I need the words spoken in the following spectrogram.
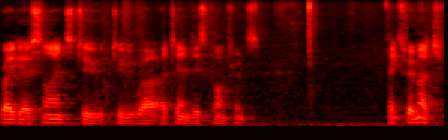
radio science to, to uh, attend this conference. Thanks very much.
